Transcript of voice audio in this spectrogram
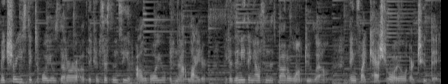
Make sure you stick to oils that are of the consistency of olive oil, if not lighter, because anything else in this bottle won't do well. Things like castor oil are too thick.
